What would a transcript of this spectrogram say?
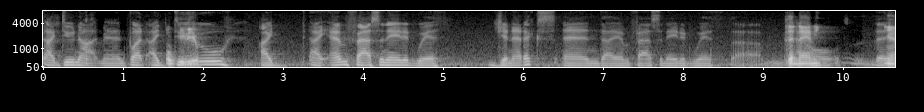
I do not, man, but I do. do. I I am fascinated with genetics, and I am fascinated with um, The nanny? The, Yeah.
